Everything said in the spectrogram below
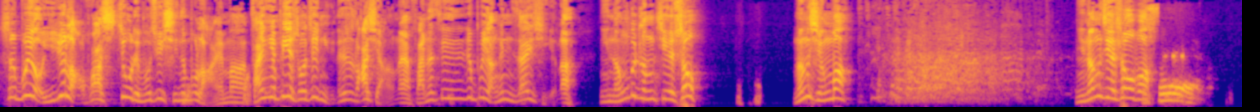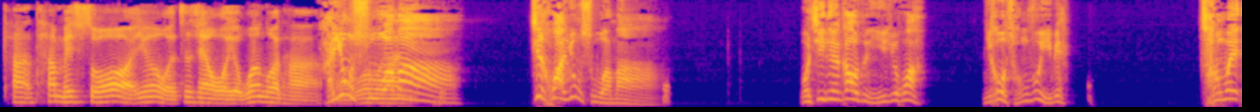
是不有一句老话，旧的不去，新的不来吗？咱先别说这女的是咋想的，反正这就不想跟你在一起了，你能不能接受？能行不？你能接受不？是他他没说，因为我之前我有问过他，还用说他？吗？这话用说吗？我今天告诉你一句话，你给我重复一遍。成为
